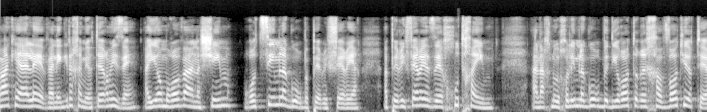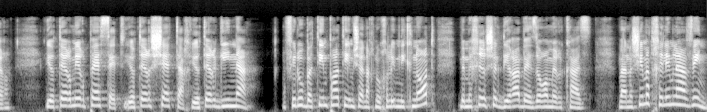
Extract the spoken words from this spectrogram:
רק יעלה ואני אגיד לכם יותר מזה היום רוב האנשים רוצים לגור בפריפריה. הפריפריה זה איכות חיים. אנחנו יכולים לגור בדירות רחבות יותר יותר מרפסת יותר שטח יותר גינה אפילו בתים פרטיים שאנחנו יכולים לקנות במחיר של דירה באזור המרכז. ואנשים מתחילים להבין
